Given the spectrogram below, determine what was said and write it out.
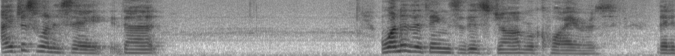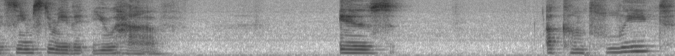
I just want to say that one of the things this job requires that it seems to me that you have is a complete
